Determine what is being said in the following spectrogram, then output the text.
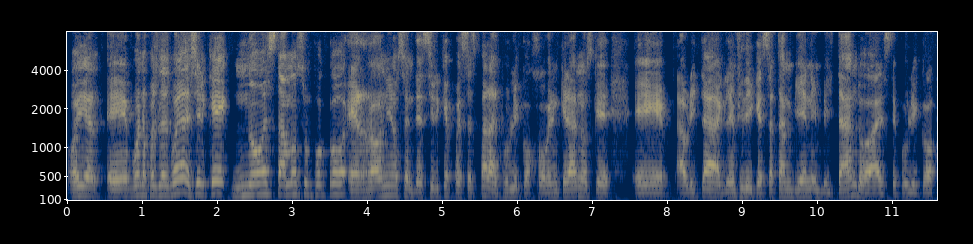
Oigan, eh, bueno, pues les voy a decir que no estamos un poco erróneos en decir que pues es para el público joven. Créanos que eh, ahorita Glenfiddich está también invitando a este público,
